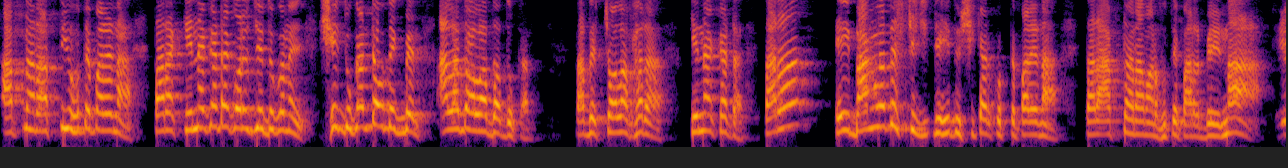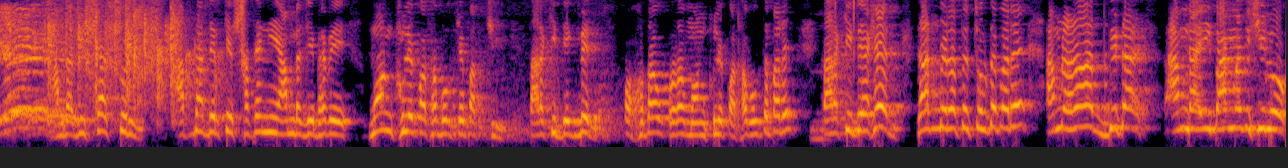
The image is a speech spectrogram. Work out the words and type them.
আপনার আত্মীয় হতে পারে না। তারা কেনাকাটা করে যে দোকানে, সেই দোকানটাও দেখবেন আলাদা আলাদা দোকান। তাদের চলাফেরা, কেনাকাটা, তারা এই বাংলাদেশকে যেহেতু স্বীকার করতে পারে না, তারা আপনার আমার হতে পারবে না। আমরা বিশ্বাস করি আপনাদেরকে সাথে নিয়ে আমরা যেভাবে মন খুলে কথা বলতে পারছি, তারা কি দেখবেন? কোথাও কোথাও মন খুলে কথা বলতে পারে। তারা কি দেখেন? রাত বেরাতে চলতে পারে। আমরা রাত যেটা আমরা এই বাংলাদেশি লোক,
